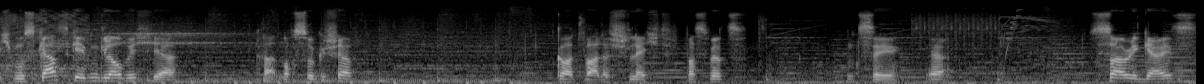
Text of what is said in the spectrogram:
Ich muss Gas geben, glaube ich. Ja. Gerade noch so geschafft. Gott, war das schlecht. Was wird's? Ein C. Ja. Sorry, guys.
